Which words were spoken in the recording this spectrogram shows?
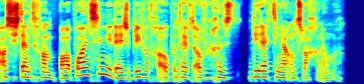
De assistente van Bob Weinstein, die deze brief had geopend... heeft overigens direct hierna ontslag genomen.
